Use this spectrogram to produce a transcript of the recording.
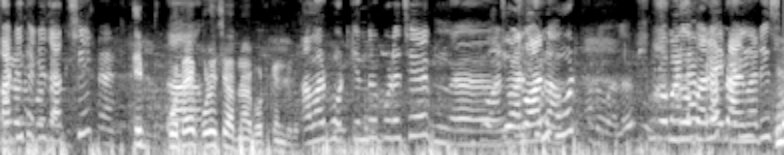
পার্টি থেকে যাচ্ছি। এই কোথায় পড়েছে আপনার ভোট কেন্দ্র? আমার ভোট কেন্দ্র পড়েছে জোয়ানপুর সুরবালা প্রাইমারি স্কুল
